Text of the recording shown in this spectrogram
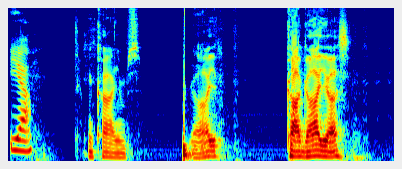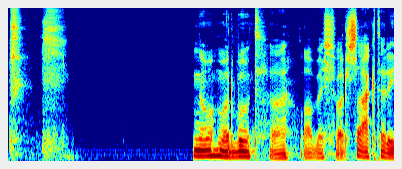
Jā, Un kā jums gāja? Kā gājās? Nu, varbūt uh, labi, es varu sākt arī.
